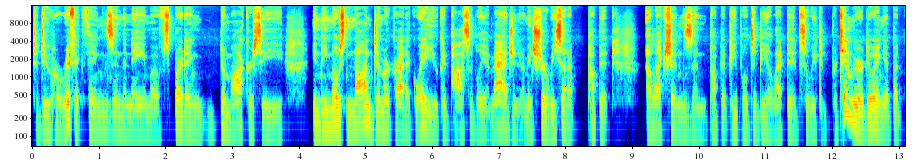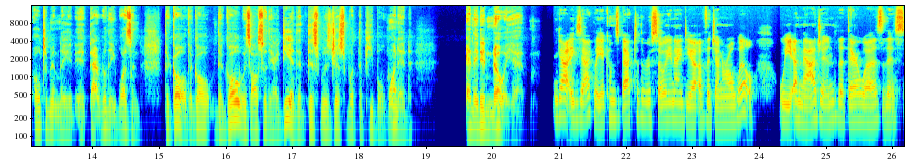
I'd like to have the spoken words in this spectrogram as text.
to do horrific things in the name of spreading democracy in the most non-democratic way you could possibly imagine. I mean, sure, we set up puppet elections and puppet people to be elected so we could pretend we were doing it but ultimately it, it, that really wasn't the goal the goal the goal was also the idea that this was just what the people wanted and they didn't know it yet yeah, exactly. It comes back to the Rousseauian idea of the general will. We imagined that there was this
